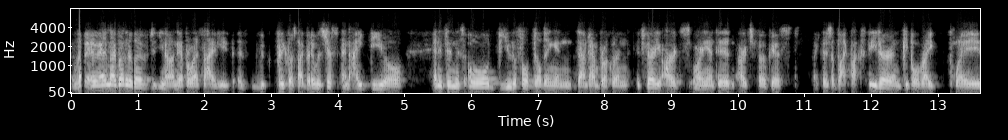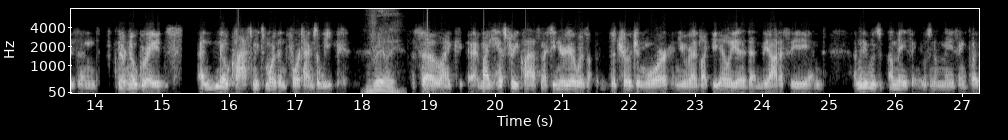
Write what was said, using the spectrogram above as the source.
And my brother lived, you know, on the Upper West Side. He's uh, pretty close by, but it was just an ideal, and it's in this old, beautiful building in downtown Brooklyn. It's very arts oriented, arts focused. Like there's a black box theater and people write plays and there are no grades and no class meets more than four times a week. Really? So like uh, my history class my senior year was the Trojan War and you read like the Iliad and the Odyssey and I mean it was amazing. It was an amazing place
